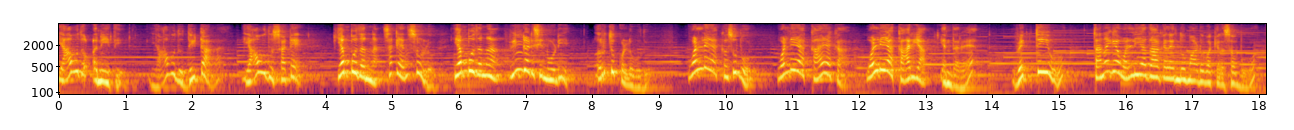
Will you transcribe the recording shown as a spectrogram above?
ಯಾವುದು ಅನೀತಿ? ಯಾವುದು ದಿಟ? ಯಾವುದು ಸಟೆ? ಎಂಬುದನ್ನು, ಸಟೆ ಅಂತ ಸುಳ್ಳು. ಎಂಬುದನ್ನು ವಿಂಗಡಿಸಿ ನೋಡಿ ಅರಿತುಕೊಳ್ಳುವುದು. ಒಳ್ಳೆಯ ಕಸುಬು, ಒಳ್ಳೆಯ ಕಾಯಕ, ಒಳ್ಳೆಯ ಕಾರ್ಯ ಎಂದರೆ ವ್ಯಕ್ತಿಯು ತನಗೆ ಒಳ್ಳೆಯದಾಗಲೆಂದು ಮಾಡುವ ಕೆಲಸವು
